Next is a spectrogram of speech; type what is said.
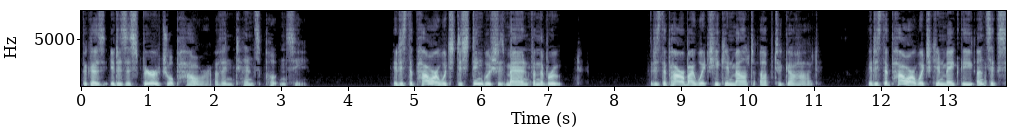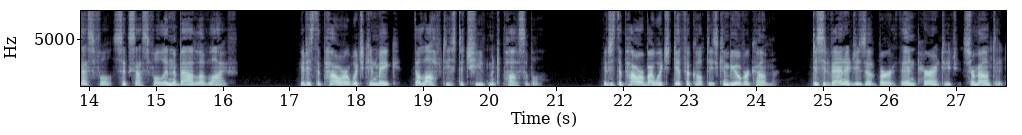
because it is a spiritual power of intense potency. It is the power which distinguishes man from the brute. It is the power by which he can mount up to God it is the power which can make the unsuccessful successful in the battle of life. It is the power which can make the loftiest achievement possible. It is the power by which difficulties can be overcome, disadvantages of birth and parentage surmounted,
